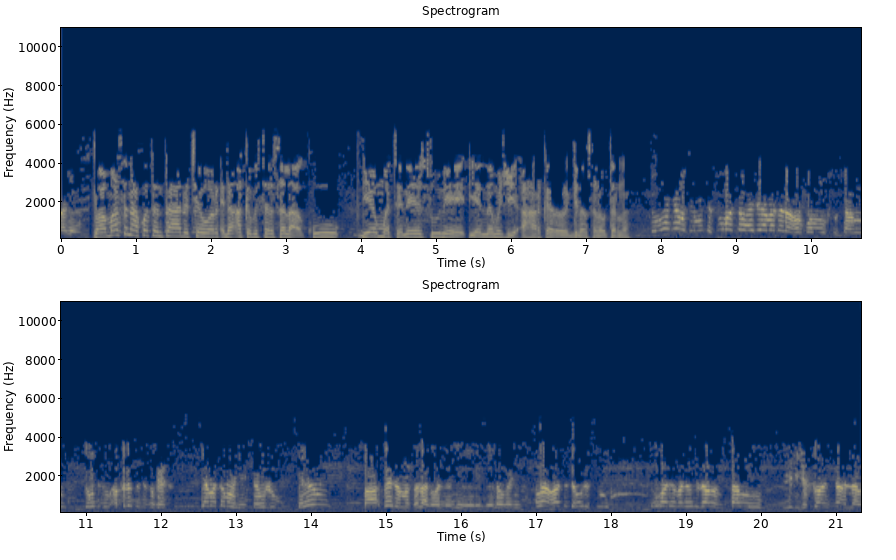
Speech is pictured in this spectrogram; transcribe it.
gane. To amma suna kwatanta da cewar idan aka bi sarsala ku ɗiyan mace ne su ne ɗiyan namiji a harkar gidan sarautar nan. To mu mutum muke su mata ai da mata na harkon mu su san don akalin su da suka yi. Ya mata mu ne san lu. Kenan ba bai da matsala ga wannan ne ya rage na gani. Kuma a wata da mu da su da ba da za mu samu jisuwa insha Allah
